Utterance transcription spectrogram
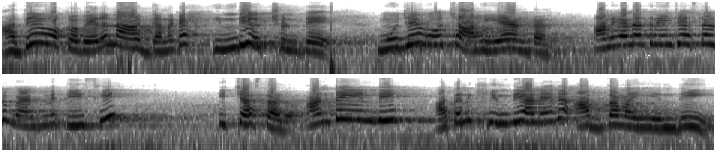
అదే ఒకవేళ నాకు గనక హిందీ వచ్చుంటే ముజే ఓ చాహియే అంటాను. అనగానే అతను ఏం చేస్తాడు? వెంటనే తీసి ఇచ్చేస్తాడు. అంటే ఏంటి? అతనికి హిందీ అనేది అర్థమయ్యింది.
